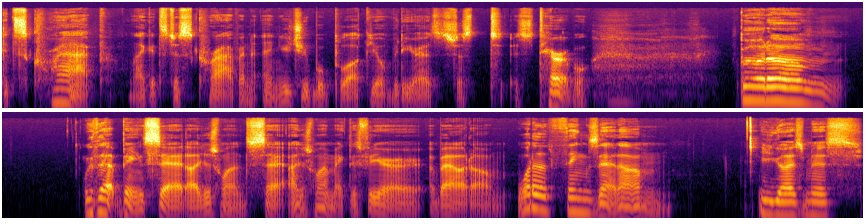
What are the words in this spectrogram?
it's crap. Like it's just crap and, and YouTube will block your videos. It's just, it's terrible. But, um, with that being said, I just wanted to say I just want to make this video about um what are the things that um you guys miss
